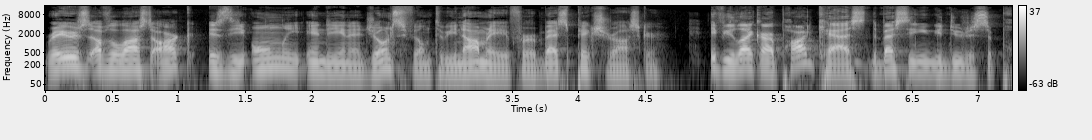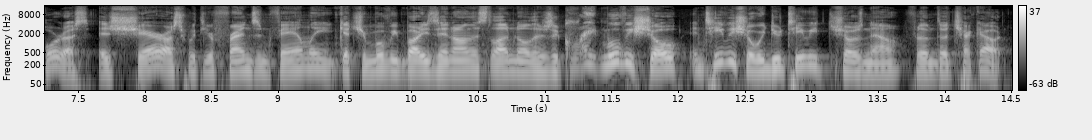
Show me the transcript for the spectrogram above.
Raiders of the Lost Ark is the only Indiana Jones film to be nominated for a Best Picture Oscar. If you like our podcast, the best thing you can do to support us is share us with your friends and family. Get your movie buddies in on this. Let them know there's a great movie show and TV show. We do TV shows now for them to check out.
